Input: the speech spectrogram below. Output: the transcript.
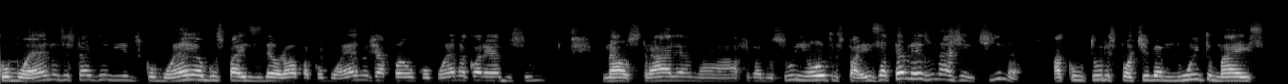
como é nos Estados Unidos, como é em alguns países da Europa, como é no Japão, como é na Coreia do Sul, na Austrália, na África do Sul, em outros países, até mesmo na Argentina, a cultura esportiva é muito mais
